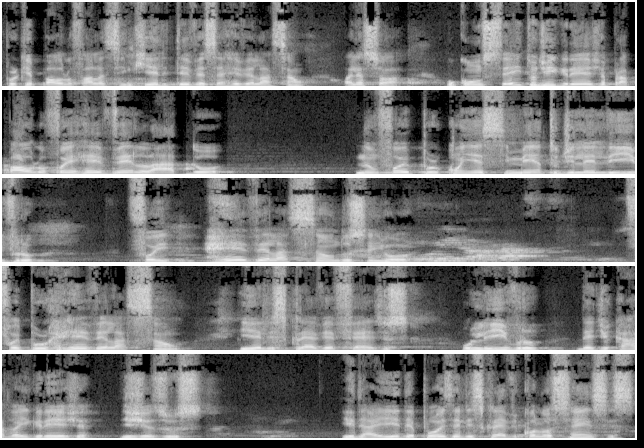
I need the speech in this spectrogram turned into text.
Porque Paulo fala assim que ele teve essa revelação. Olha só, o conceito de igreja para Paulo foi revelado. Não foi por conhecimento de ler livro, foi revelação do Senhor. Foi por revelação. E ele escreve Efésios, o livro dedicado à igreja de Jesus. E daí depois ele escreve Colossenses,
